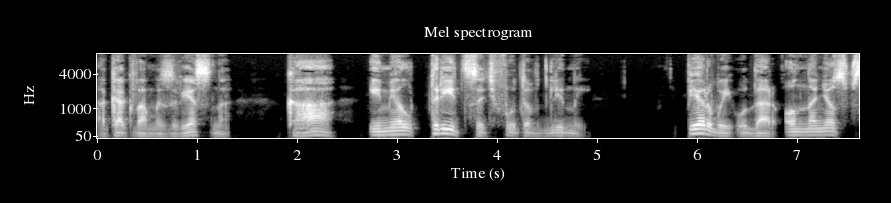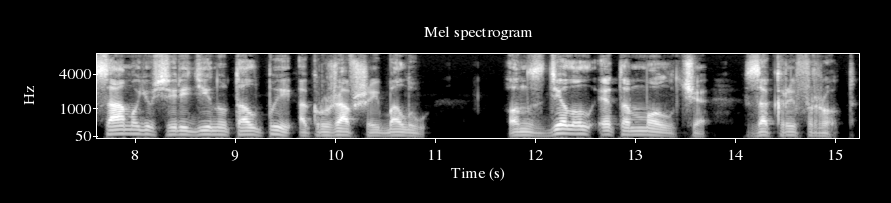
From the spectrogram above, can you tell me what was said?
А как вам известно, Каа имел тридцать футов длины. Первый удар он нанес в самую середину толпы, окружавшей Балу. Он сделал это молча, закрыв рот.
